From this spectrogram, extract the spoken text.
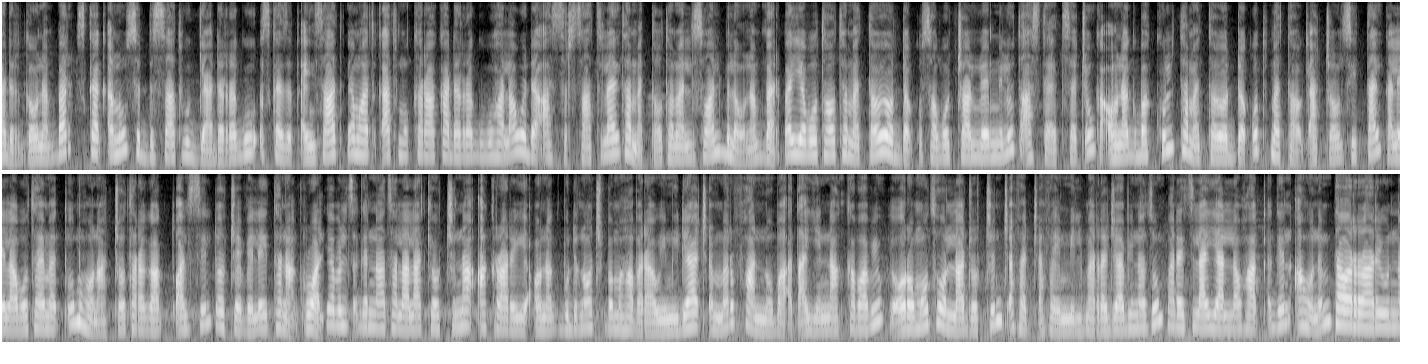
አድርገው ነበር። እስከ ቀኑ ስድስት ሰዓት ውጊያ ያደረጉ። እስከ ዘጠኝ ሰዓት የማጥቃት ሙከራ ካደረጉ በኋላ ወደ አስር ሰዓት ላይ ተመተው ተመልሰዋል ብለው ነበር። በየቦታው ተመተው የወደቁ ሰዎች አሉ የሚሉት አስተያየት ሰጪው ከኦነግ በኩል ተመተው የወደቁት መታወቂያቸውን ሲታይ ከሌላ ቦታ የመጡ መሆናቸው ተረጋግጧል ሲል ዶቼቬሌ ተናግሯል። የብልጽግና ተላላኪዎችና አክራሪ የኦነግ ቡድኖች በማህበራዊ ሚዲያ ጭምር ፋኖ በአጣዬና አካባቢው የኦሮሞ ተወላጆችን ጨፈጨፈ የሚል መረጃ ቢነዙም መሬት ላይ ያለው ሀቅ ግን አሁንም ተወራሪውና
